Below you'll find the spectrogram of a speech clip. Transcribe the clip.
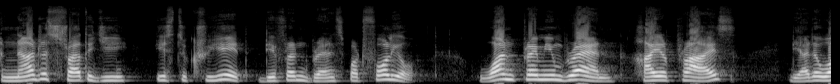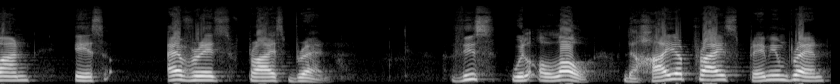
Another strategy is to create different brands portfolio. One premium brand, higher price, the other one is average price brand. This will allow the higher price premium brand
